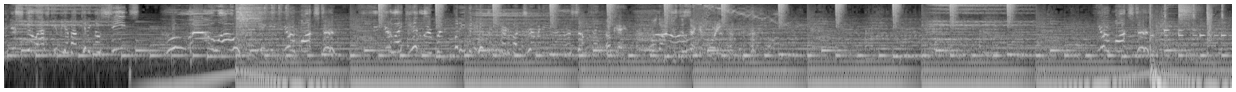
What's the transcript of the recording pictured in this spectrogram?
and you're still asking me about getting those seeds? Oh, ow, ow! Y- y- You're a monster! You're like Hitler, but, but even Hitler cared about Germany or something! Okay, hold on just a second, Morty. You're a monster!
